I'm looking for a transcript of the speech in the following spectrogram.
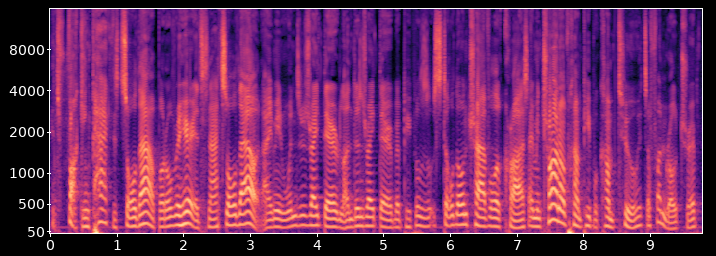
It's fucking packed. It's sold out. But over here, it's not sold out. I mean, Windsor's right there, London's right there, but people still don't travel across. I mean, Toronto come people come too. It's a fun road trip.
